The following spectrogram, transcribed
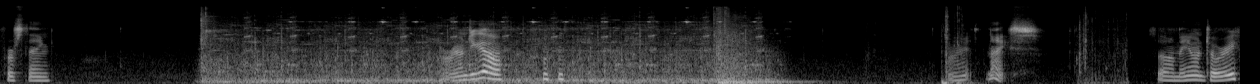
first thing. Around you go. Alright, nice. So, my inventory.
